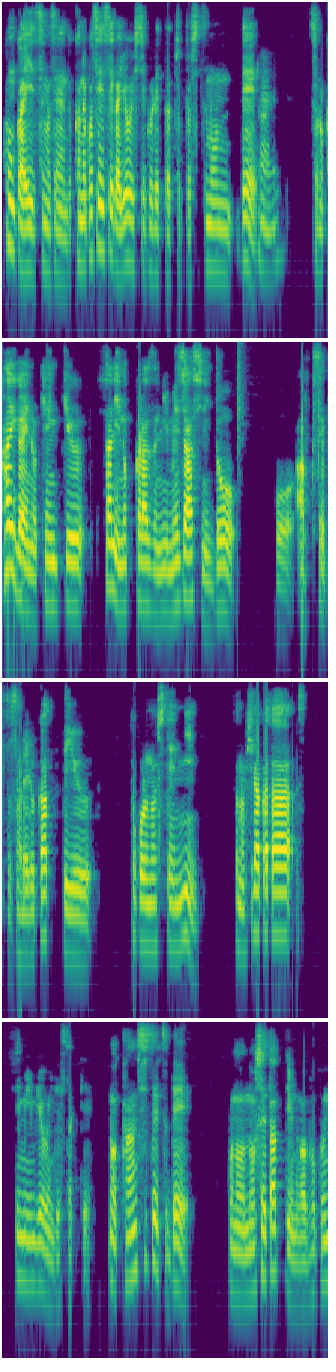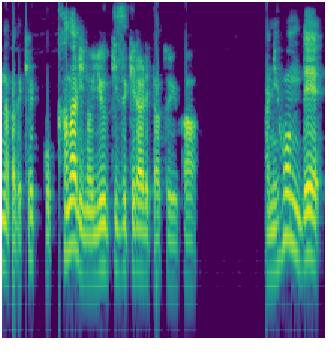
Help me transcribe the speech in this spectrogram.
今回すみません、金子先生が用意してくれたちょっと質問で、はい。その海外の研究者に乗っからずにメジャー誌にどうこうアクセプトされるかっていうところの視点に、その枚方市民病院でしたっけ？の単施設で、この載せたっていうのが僕の中で結構かなりの勇気づけられたというか、あ日本で、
